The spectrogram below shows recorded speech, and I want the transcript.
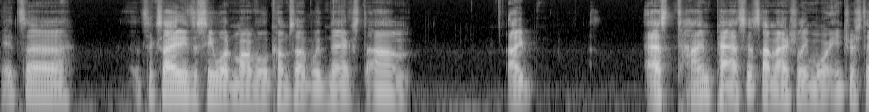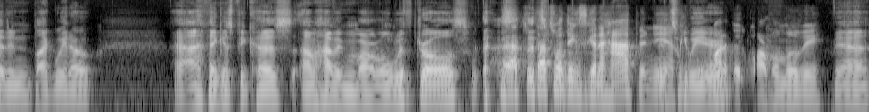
It's uh, it's exciting to see what Marvel comes up with next. Um, I, as time passes, I'm actually more interested in Black Widow. I think it's because I'm having Marvel withdrawals. That's that's what I think is gonna happen. Yeah, it's people weird. want a big Marvel movie. Yeah.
